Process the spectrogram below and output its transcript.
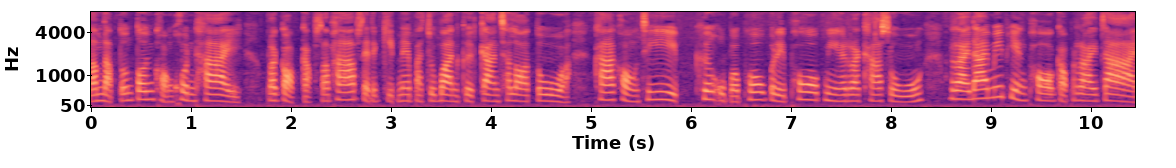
ลำดับต้นๆของคนไทย ประกอบกับสภาพเศรษฐกิจในปัจจุบันเกิดการชะลอตัว ค่าของชีพ เครื่องอุปโภคบริโภคมีราคาสูง รายได้ไม่เพียงพอกับรายจ่าย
